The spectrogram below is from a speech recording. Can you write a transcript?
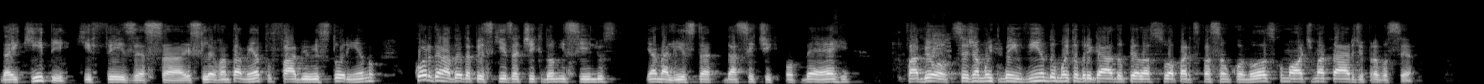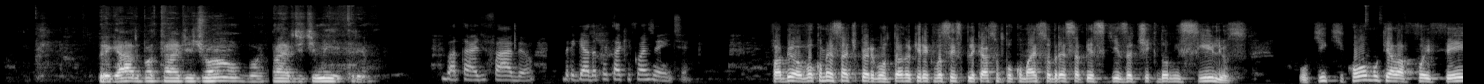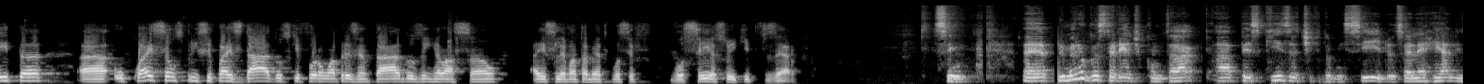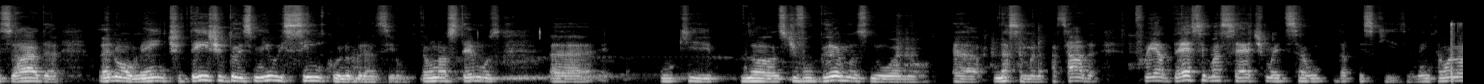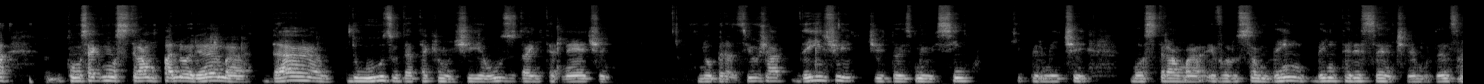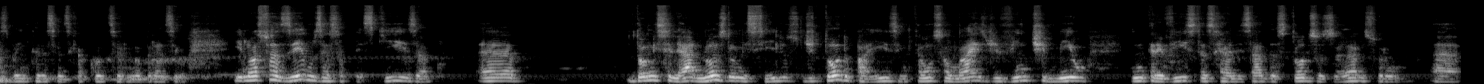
da equipe que fez essa, esse levantamento, Fábio Istorino, coordenador da pesquisa TIC Domicílios e analista da CETIC.br. Fábio, seja muito bem-vindo, muito obrigado pela sua participação conosco, uma ótima tarde para você. Obrigado, boa tarde, João, boa tarde, Dimitri. Boa tarde, Fábio. Obrigada por estar aqui com a gente. Fábio, eu vou começar te perguntando, eu queria que você explicasse um pouco mais sobre essa pesquisa TIC Domicílios. O que, como que ela foi feita, Uh, o, quais são os principais dados que foram apresentados em relação a esse levantamento que você, você e a sua equipe fizeram? Sim. É, primeiro eu gostaria de contar a pesquisa TIC Domicílios, ela é realizada anualmente desde 2005 no Brasil. Então nós temos uh, o que nós divulgamos no ano, uh, na semana passada, foi a 17 edição da pesquisa. Né? Então, ela consegue mostrar um panorama da, do uso da tecnologia, uso da internet no Brasil, já desde de 2005, que permite mostrar uma evolução bem, bem interessante, né? mudanças bem interessantes que aconteceram no Brasil. E nós fazemos essa pesquisa é, domiciliar nos domicílios de todo o país, então são mais de 20 mil entrevistas realizadas todos os anos, foram uh,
